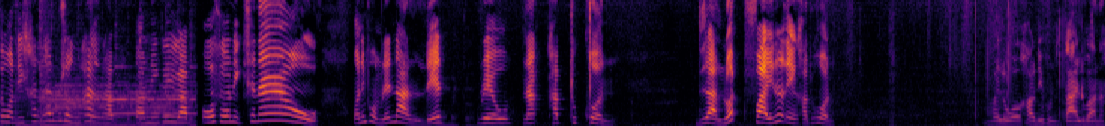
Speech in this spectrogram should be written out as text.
สวัสดีค่ะท่านผู้ชมทุกท่านครับ ตอนนี้ก็อยู่กับโอโซนิกชาแนลวันนี้ผมเล่นด่านเลดเร็วนะครับทุกคนด่านรถไฟนั่นเองครับทุกคน ไม่รู้ว่าคราวนี้ผมจะตายหรือเปล่านะ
